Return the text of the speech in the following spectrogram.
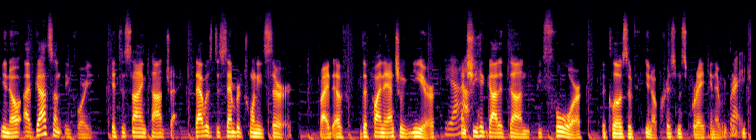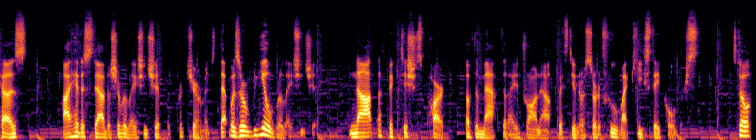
you know, I've got something for you. It's a signed contract." That was December 23rd right, of the financial year. Yeah. And she had got it done before the close of, you know, Christmas break and everything right. because I had established a relationship with procurement that was a real relationship, not a fictitious part of the map that I had drawn out with, you know, sort of who my key stakeholders. So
